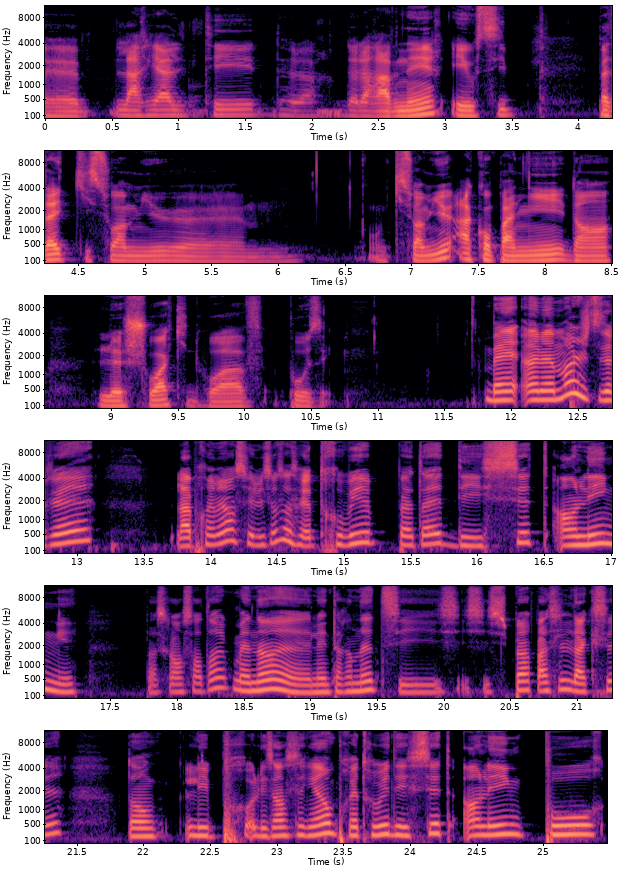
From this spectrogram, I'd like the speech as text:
euh, la réalité de leur, avenir et aussi peut-être qu'ils soient mieux, euh, qu'ils soient mieux accompagnés dans le choix qu'ils doivent poser. Ben, honnêtement, je dirais la première solution, ça serait de trouver peut-être des sites en ligne. Parce qu'on s'entend que maintenant, euh, l'Internet, c'est super facile d'accès. Donc, les, les enseignants pourraient trouver des sites en ligne pour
